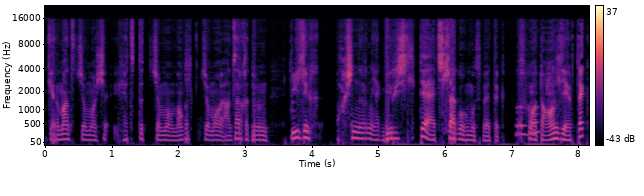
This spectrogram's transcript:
германд ч юм уу хятадд ч юм уу монголд ч юм уу анзаархад ер нь дийлэнх багш нар нь яг мэрэгчлэлтэй ажиллаагүй хүмүүс байдаг. Зөвхөн одоо онл ярьдаг.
